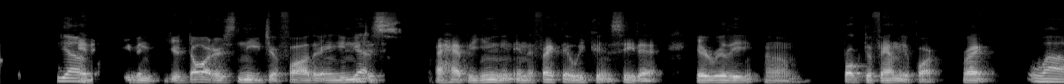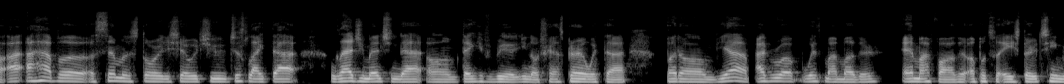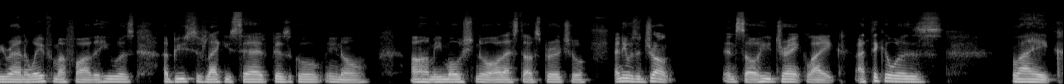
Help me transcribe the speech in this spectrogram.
Yeah. And even your daughters need your father and you need yes. a happy union and the fact that we couldn't see that it really um, broke the family apart right wow i, I have a, a, similar story to share with you just like that i'm glad you mentioned that um, thank you for being you know transparent with that but um, yeah i grew up with my mother and my father. Up until age 13 we ran away from my father. He was abusive like you said physical you know um, emotional all that stuff spiritual. And he was a drunk. And so he drank like i think it was like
